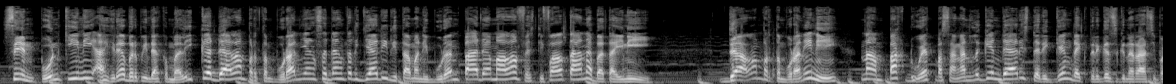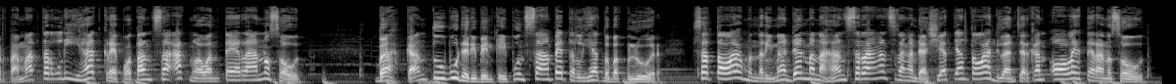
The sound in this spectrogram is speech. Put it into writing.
Shin pun kini akhirnya berpindah kembali ke dalam pertempuran yang sedang terjadi di taman hiburan pada malam festival Tanah Bata ini. Dalam pertempuran ini, nampak duet pasangan legendaris dari geng Black Dragons generasi pertama terlihat kerepotan saat melawan Tyrannosaurus. Bahkan tubuh dari Benkei pun sampai terlihat babak belur setelah menerima dan menahan serangan-serangan dahsyat yang telah dilancarkan oleh Tyrannosaurus.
